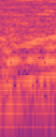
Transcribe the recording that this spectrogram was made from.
Come on.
